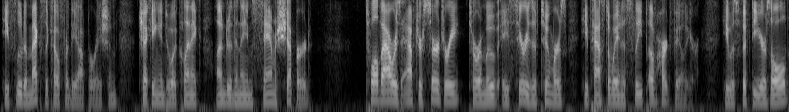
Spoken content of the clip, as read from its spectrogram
He flew to Mexico for the operation, checking into a clinic under the name Sam Shepard. 12 hours after surgery to remove a series of tumors, he passed away in a sleep of heart failure. He was 50 years old,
